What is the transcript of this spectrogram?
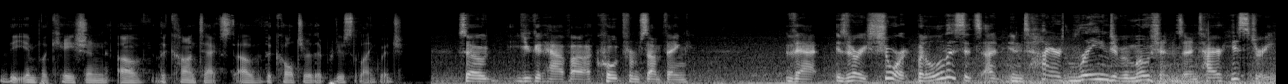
the implication of the context of the culture that produced the language. So you could have a quote from something that is very short, but elicits an entire range of emotions, an entire history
